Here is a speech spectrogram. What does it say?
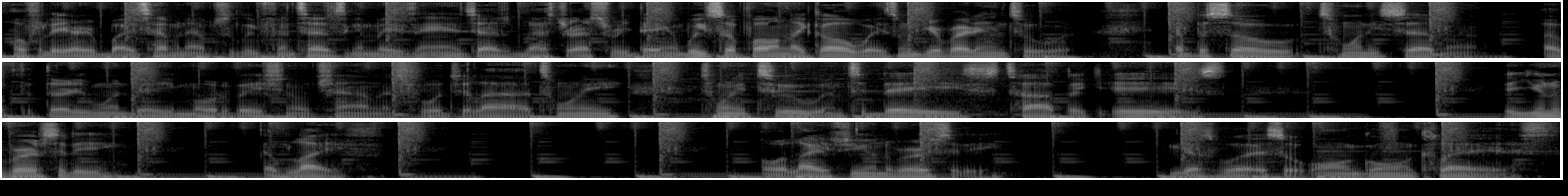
Hopefully, everybody's having an absolutely fantastic, amazing, and just blessed stress-free day. And weeks so far, like always, we get right into it. Episode 27 of the 31 Day Motivational Challenge for July 2022. And today's topic is the University of Life or Life's University. Guess what? It's an ongoing class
